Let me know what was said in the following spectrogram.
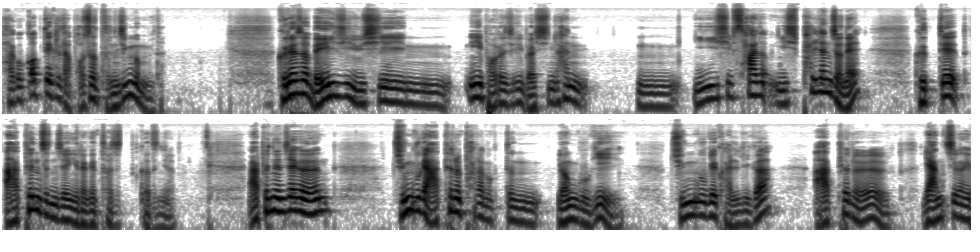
하고 껍데기를 다 벗어 던진 겁니다. 그래서 메이지 유신이 벌어지기 몇십 한 음, 24년 28년 전에 그때 아편 전쟁이라는 게 터졌거든요. 아편 전쟁은 중국의 아편을 팔아먹던 영국이 중국의 관리가 아편을 양쯔강에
